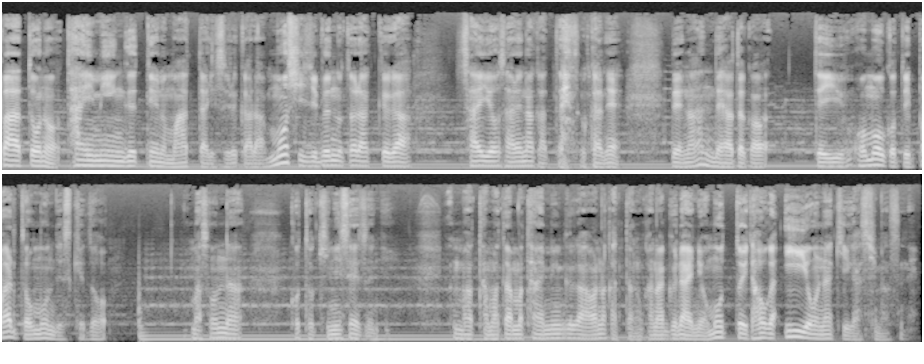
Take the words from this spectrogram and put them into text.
パーとのタイミングっていうのもあったりするからもし自分のトラックが採用されなかったりとかねでなんだよとかっていう思うこといっぱいあると思うんですけどまあそんなこと気にせずにまあたまたまタイミングが合わなかったのかなぐらいに思っといた方がいいような気がしますね。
